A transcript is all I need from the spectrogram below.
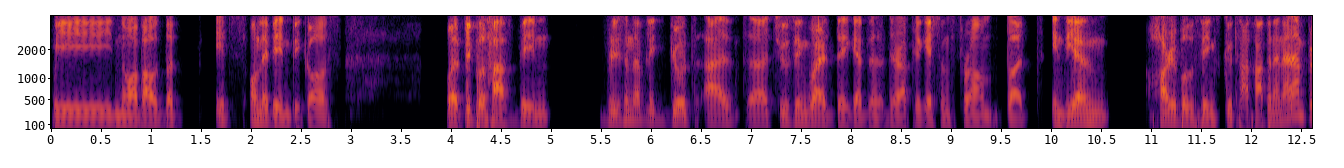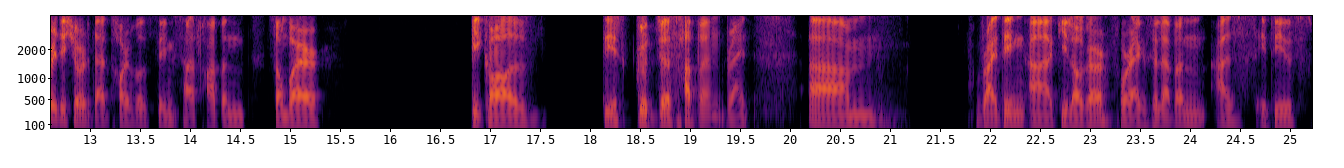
we know about. But it's only been because, well, people have been reasonably good at uh, choosing where they get the, their applications from. But in the end, horrible things could have happened. And I'm pretty sure that horrible things have happened somewhere because this could just happen, right? Um, writing a keylogger for X11 as it is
